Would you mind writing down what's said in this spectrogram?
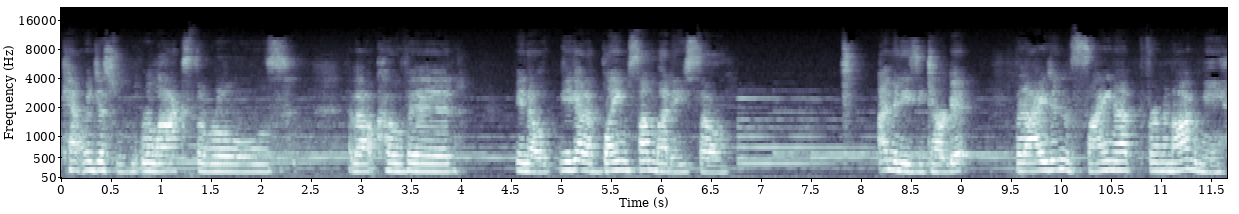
can't we just relax the rules about COVID? You know, you gotta blame somebody, so I'm an easy target. But I didn't sign up for monogamy.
